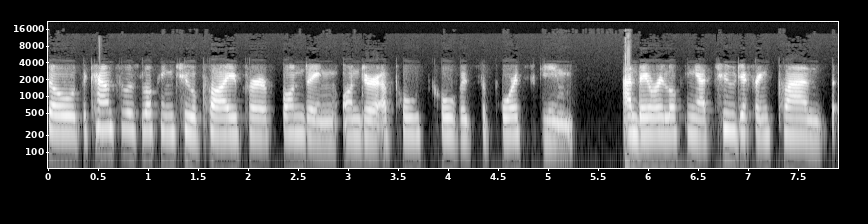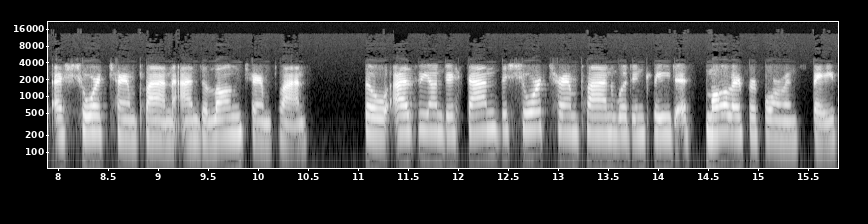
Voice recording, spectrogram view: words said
So the council is looking to apply for funding under a post-COVID support scheme, and they were looking at two different plans: a short-term plan and a long-term plan. So, as we understand, the short-term plan would include a smaller performance space,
